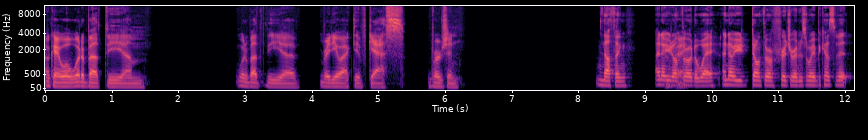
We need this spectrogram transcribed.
Okay, well what about the um what about the uh radioactive gas version? Nothing. I know you don't throw it away. I know you don't throw refrigerators away because of it.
